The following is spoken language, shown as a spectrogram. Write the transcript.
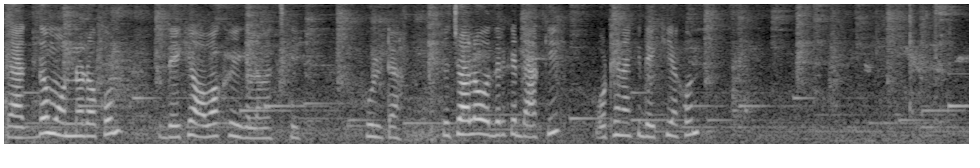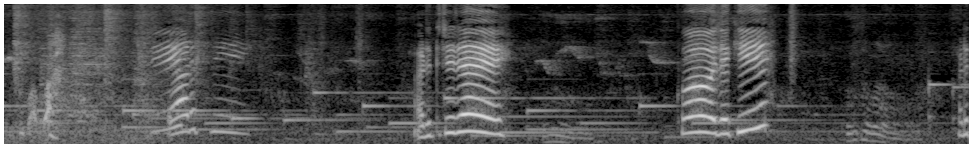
তো একদম অন্যরকম দেখে অবাক হয়ে গেলাম আজকে ফুলটা। তো চলো ওদেরকে ডাকি, ওঠে নাকি দেখি এখন। বাবা অরিত্রি। রে। কই, দেখি। আরে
